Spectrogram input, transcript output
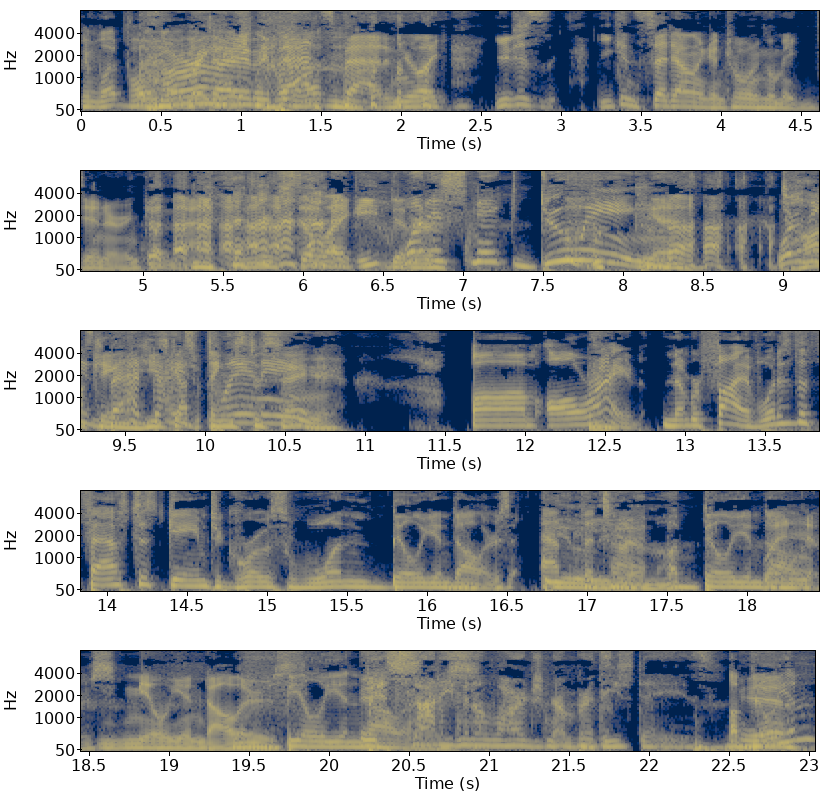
At what point? All Right, right. you think that's bad, and you're like, you just you can set down on the controller and go make dinner and come back, and you're still like, Eat dinner. what is Snake doing? what are these Talking. bad He's guys got things to planning? say. Um. All right. Number five. What is the fastest game to gross one billion dollars at the time? A billion One dollars. million dollars. Billion It's. Not even a large number these days. a Yeah. billion.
